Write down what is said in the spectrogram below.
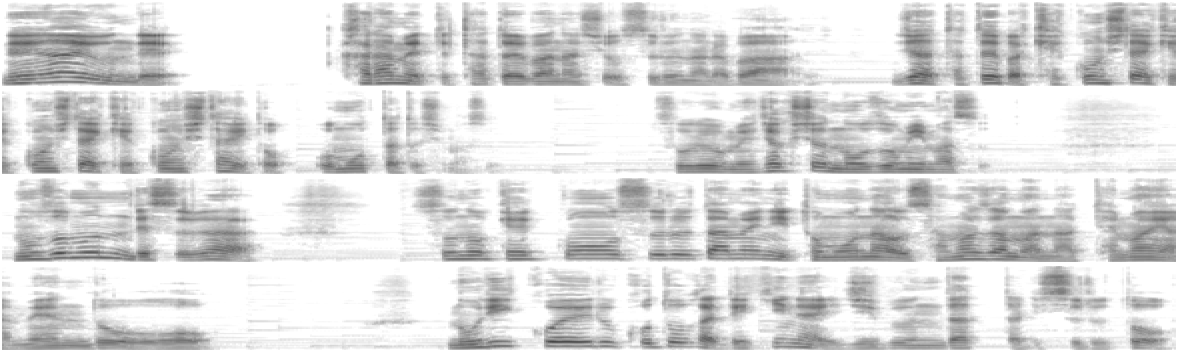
恋愛運で絡めて例え話をするならば、じゃあ例えば結婚したい、結婚したい、結婚したいと思ったとします。それをめちゃくちゃ望みます。望むんですが、その結婚をするために伴う様々な手間や面倒を乗り越えることができない自分だったりすると、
